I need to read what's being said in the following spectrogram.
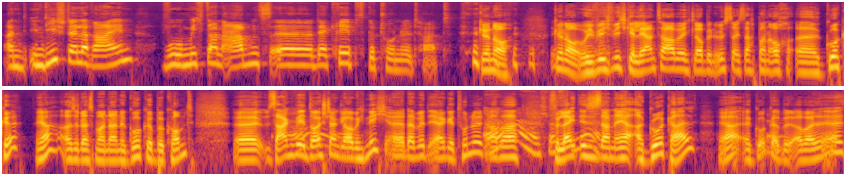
an, in die Stelle rein wo mich dann abends äh, der Krebs getunnelt hat. Genau, genau. Wie, wie ich gelernt habe, ich glaube in Österreich sagt man auch äh, Gurke, ja, also dass man da eine Gurke bekommt. Äh, sagen ah. wir in Deutschland glaube ich nicht, äh, da wird eher getunnelt, ah, aber vielleicht ist es dann eher Agurkal, ja, Agurkal, ja. aber äh,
